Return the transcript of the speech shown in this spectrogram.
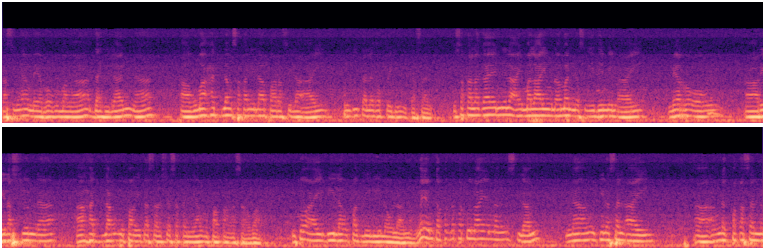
Kasi nga merong mga dahilan na ah, humahad lang sa kanila para sila ay hindi talaga pwedeng ikasal. So sa kalagayan nila ay malayo naman na si Edemil ay merong ah, relasyon na ahad lang upang ikasal siya sa kanyang mapapangasawa. Ito ay bilang paglilinaw lamang. Ngayon, kapag napatunayan ng Islam na ang ikinasal ay ah, ang nagpakasal na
